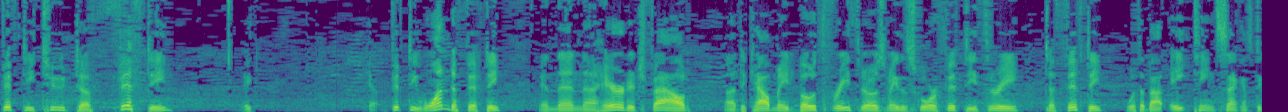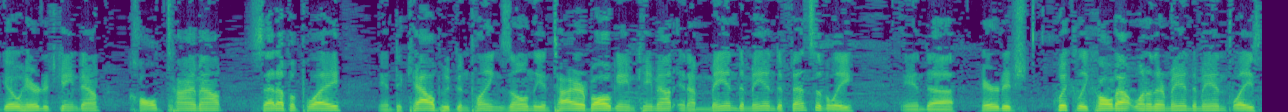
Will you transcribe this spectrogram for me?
52 to 50. It, yeah, 51 to 50. And then uh, Heritage fouled. Uh, DeKalb made both free throws, made the score 53 to 50. With about 18 seconds to go, Heritage came down, called timeout, set up a play, And DeKalb, who'd been playing zone the entire ball game, came out in a man-to-man defensively, and Heritage quickly called out one of their man-to-man plays.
